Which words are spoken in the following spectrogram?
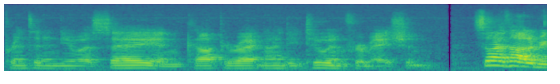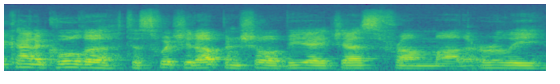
printed in USA and copyright 92 information. So I thought it'd be kind of cool to, to switch it up and show a VHS from uh, the early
